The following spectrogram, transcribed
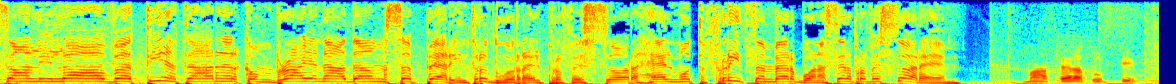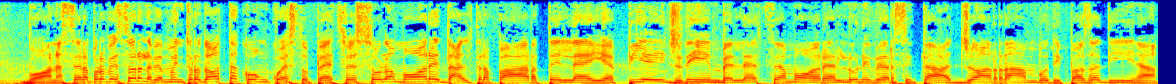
It's Only Love, Tina Turner con Brian Adams per introdurre il professor Helmut Fritzenberg. Buonasera professore. Buonasera a tutti. Buonasera professore, l'abbiamo introdotta con questo pezzo È solo amore, d'altra parte lei è PhD in bellezza e amore all'Università John Rambo di Pasadena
